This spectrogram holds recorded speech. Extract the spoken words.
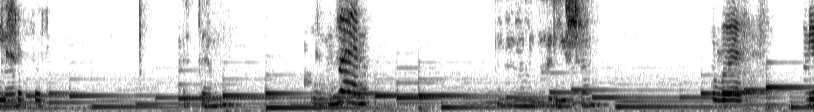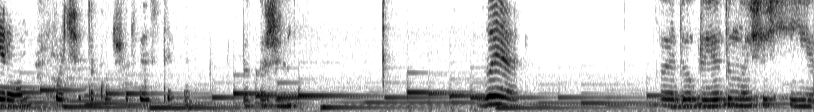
Гріша. Артем. Артем. В. Гріша. В. Мірон хоче також відвести. Покажи. В. Ви добре, я думаю, що всі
